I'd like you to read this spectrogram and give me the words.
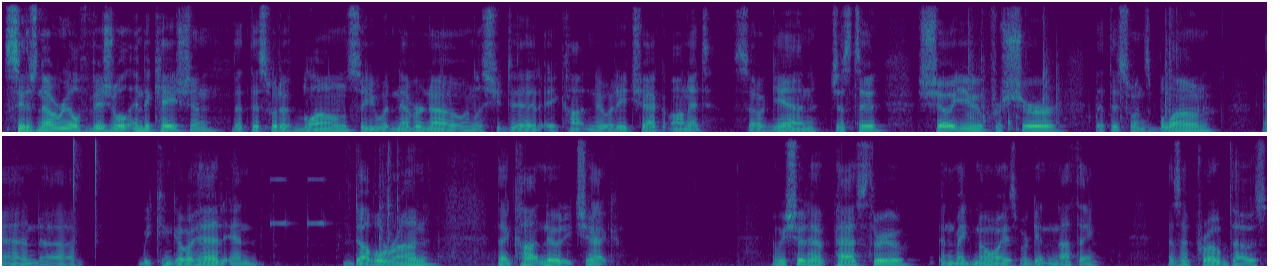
See, there's no real visual indication that this would have blown, so you would never know unless you did a continuity check on it. So again, just to show you for sure that this one's blown and uh, we can go ahead and double run that continuity check. And we should have passed through and make noise. We're getting nothing as I probe those.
